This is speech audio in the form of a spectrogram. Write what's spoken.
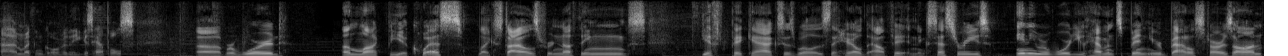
i'm not going to go over the examples uh, reward unlocked via quests like styles for nothings gift pickaxe as well as the herald outfit and accessories. Any reward you haven't spent your battle stars on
